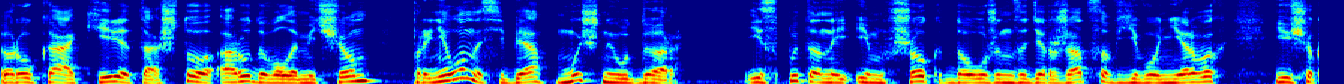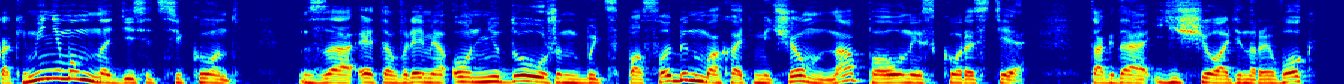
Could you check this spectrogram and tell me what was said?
Рука Кирита, что орудовала мечом, приняла на себя мощный удар. Испытанный им шок должен задержаться в его нервах еще как минимум на 10 секунд. За это время он не должен быть способен махать мечом на полной скорости. Тогда еще один рывок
